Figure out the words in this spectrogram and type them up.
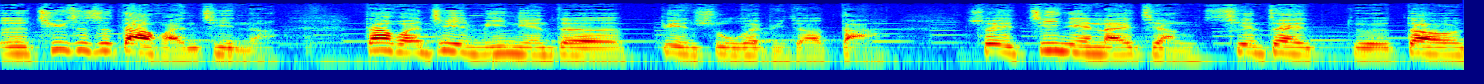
呃，趋势是大环境呐，大环境明年的变数会比较大，所以今年来讲，现在呃到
